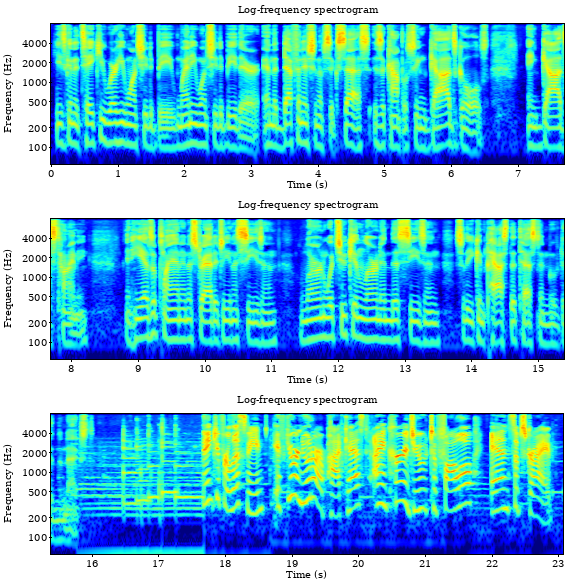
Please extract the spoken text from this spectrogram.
He's going to take you where He wants you to be, when He wants you to be there. And the definition of success is accomplishing God's goals in God's timing. And He has a plan and a strategy and a season. Learn what you can learn in this season so that you can pass the test and move to the next. Thank you for listening. If you're new to our podcast, I encourage you to follow and subscribe.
